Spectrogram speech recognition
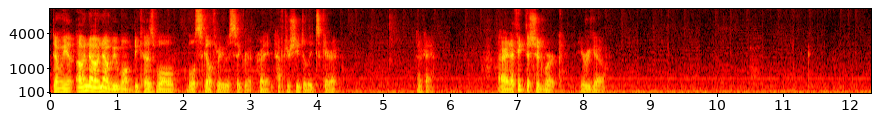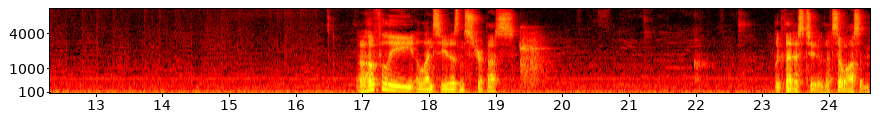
Don't we? Oh, no, no, we won't because we'll, we'll skill 3 with cigarette right? After she deletes Garrett. Okay. Alright, I think this should work. Here we go. Uh, hopefully Alencia doesn't strip us. Look at that S2. That's so awesome.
